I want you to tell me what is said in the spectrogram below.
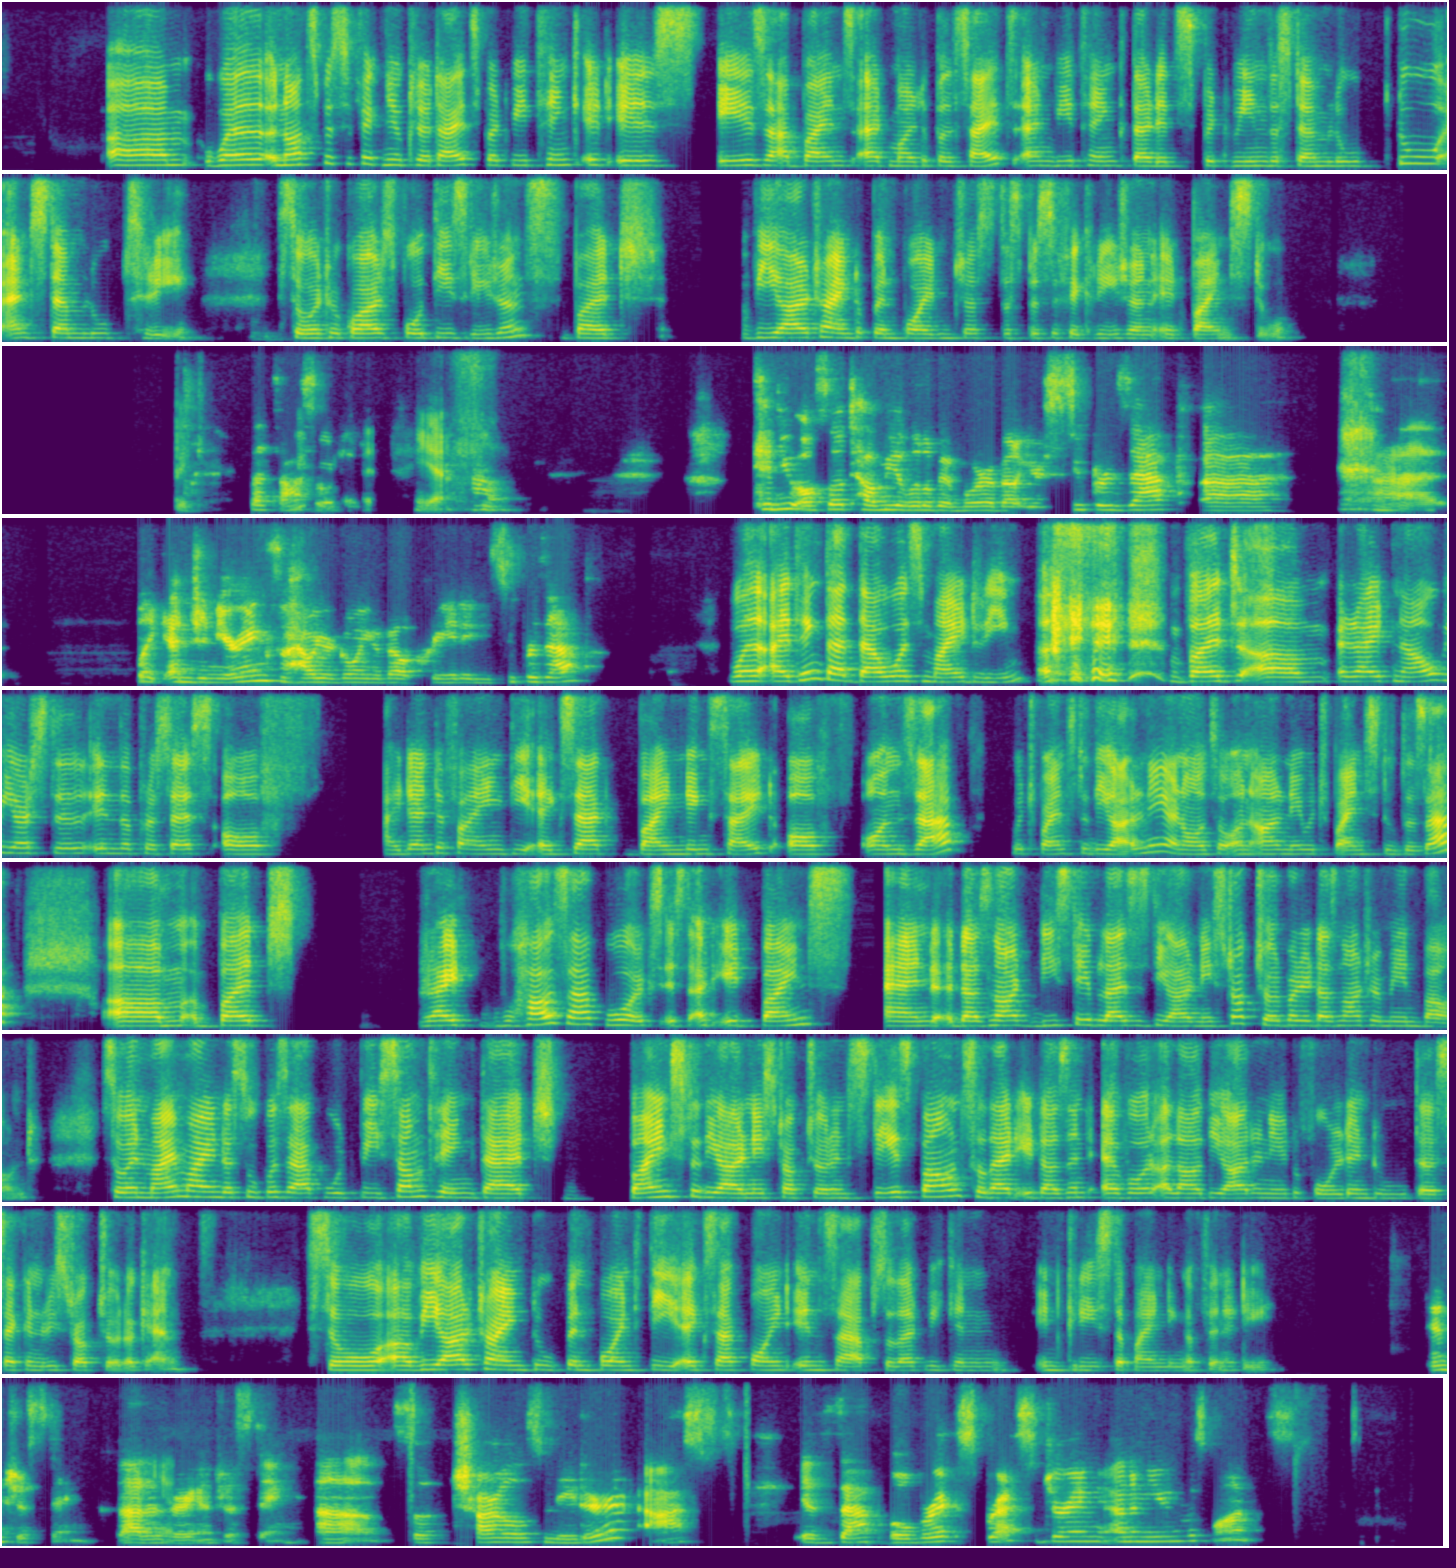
Um, well, not specific nucleotides, but we think it is A ZAP binds at multiple sites, and we think that it's between the stem loop two and stem loop three. So it requires both these regions, but we are trying to pinpoint just the specific region it binds to. That's awesome. Yeah. Can you also tell me a little bit more about your super zap uh, uh, like engineering so how you're going about creating super zap? Well i think that that was my dream. But um, right now we are still in the process of identifying the exact binding site of on zap which binds to the rna and also on rna which binds to the zap. Um, but right how zap works is that it binds and does not destabilizes the rna structure but it does not remain bound so in my mind, a super zap would be something that binds to the RNA structure and stays bound so that it doesn't ever allow the RNA to fold into the secondary structure again. So uh, we are trying to pinpoint the exact point in ZAP so that we can increase the binding affinity. Interesting. That is yeah. very interesting. Um, so Charles Nader asked, is ZAP overexpressed during an immune response?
